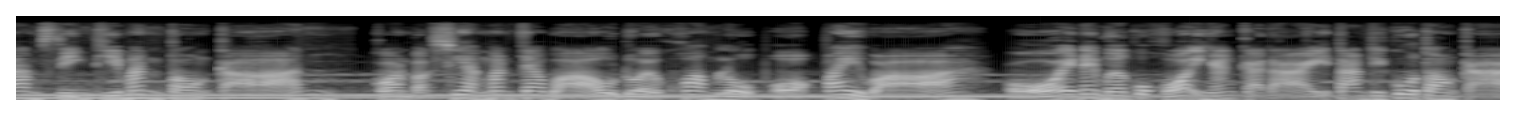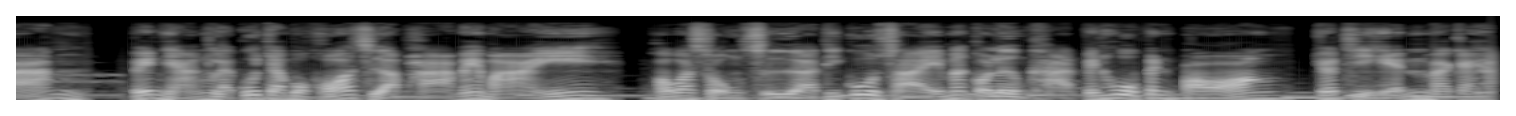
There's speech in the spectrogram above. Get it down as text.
ตามสิ่งที่มันต้องการ ก่อนบักเสี่ยงมันจะเว้าโดวยความโลภออกไปว่าโอ้ยในเมื่อกูขออีหยังกาไดตามที่กูต้องการเป็นหยังล่ะกูจะบ่ขอเสือผ้าไม่ไหม เพราะว่าส่งเสือที่กูใส่มันก็เริ่มขาดเป็นหูเป็นปองจนที่เห็นมากระห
